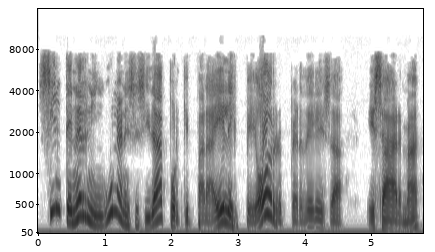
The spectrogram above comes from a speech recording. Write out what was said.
sin tener ninguna necesidad, porque para él es peor perder esa, esa arma,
